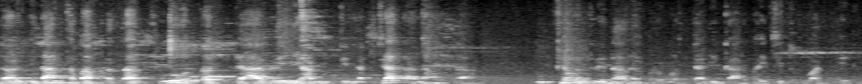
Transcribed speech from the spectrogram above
जर विधानसभा प्रचार सुरू होत त्यावेळी या गोष्टी लक्षात आला होता. मुख्यमंत्री झाल्याबरोबर त्यांनी कारवाईची सुरुवात केली.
